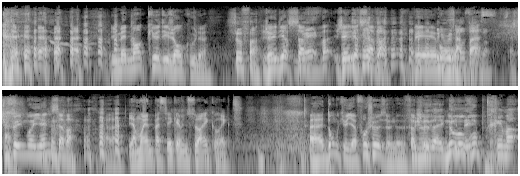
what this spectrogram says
Humainement, que des gens cool. Sauf un. J'allais dire ça Mais- va, j'allais dire ça va, mais bon, Ça ça passe. va. ça tu passe. fais une moyenne, ça va. Voilà. Il y a moyen de passer quand même une soirée correcte. Euh, donc il y a Faucheuse, le fameux Faucheuse avec nouveau les groupe Tréma.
